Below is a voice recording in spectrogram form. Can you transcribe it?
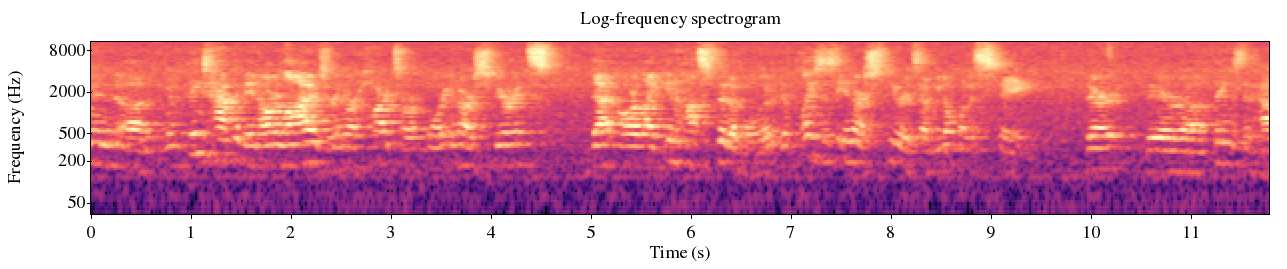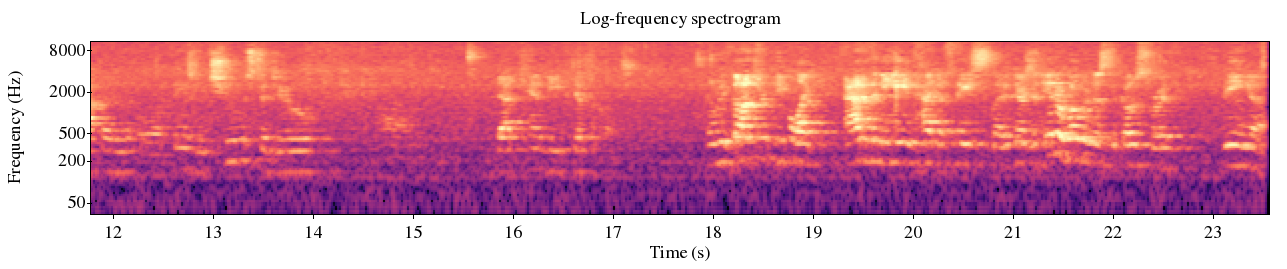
when, uh, when things happen in our lives or in our hearts or, or in our spirits that are like inhospitable, they're, they're places in our spirits that we don't want to stay. They're, they're uh, things that happen or things we choose to do um, that can be difficult. And we've gone through people like Adam and Eve had to face, there's an inner wilderness that goes through being a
